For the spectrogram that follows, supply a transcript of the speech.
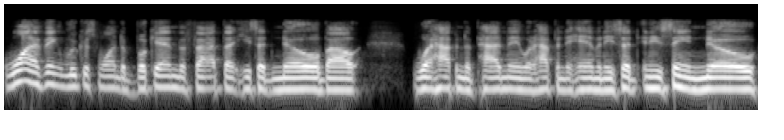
one, I think Lucas wanted to bookend the fact that he said no about what happened to Padme, what happened to him, and he said, and he's saying no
